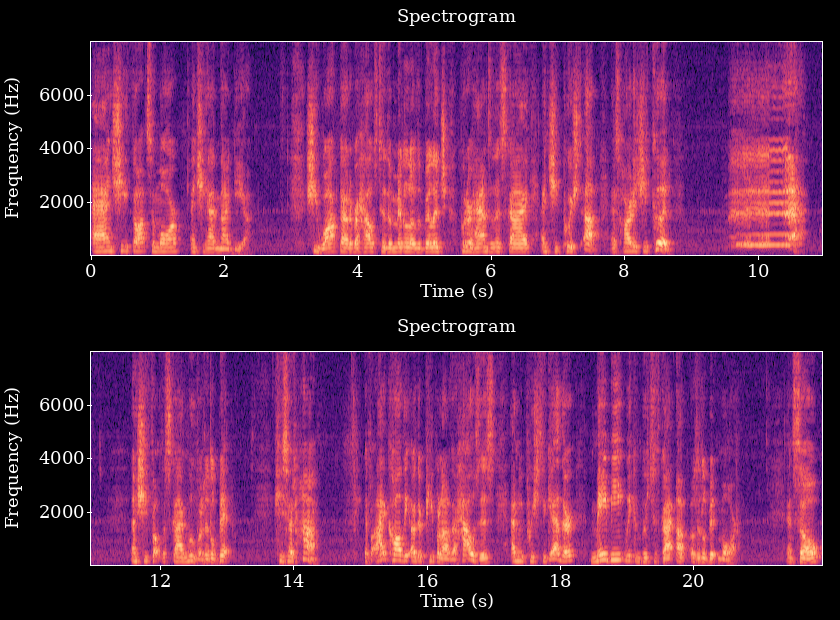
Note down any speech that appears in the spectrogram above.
and she thought some more, and she had an idea. She walked out of her house to the middle of the village, put her hands to the sky, and she pushed up as hard as she could. And she felt the sky move a little bit. She said, huh, if I call the other people out of their houses and we push together, maybe we can push this guy up a little bit more. And so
